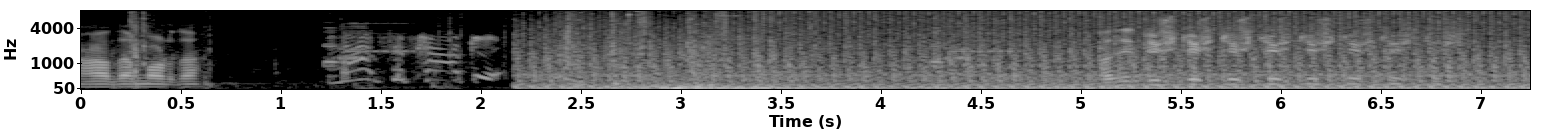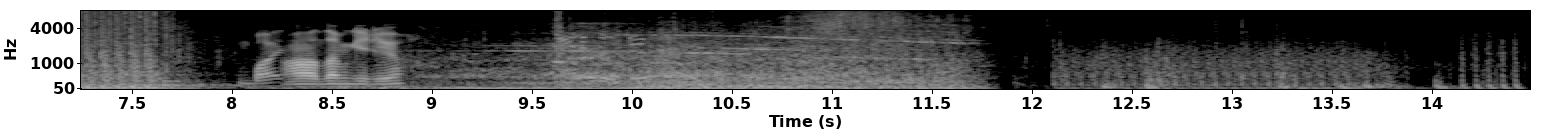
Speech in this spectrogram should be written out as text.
Aha adam orada. Mark the target. Hadi düş düş düş düş düş düş düş düş. Aha adam geliyor. İyisi. Target down. Marching the rest of them. Geldi. Friendly loadout drop on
